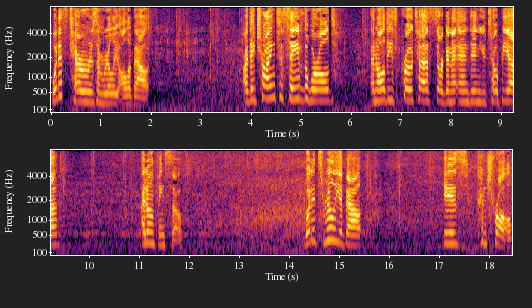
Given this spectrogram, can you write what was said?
What is terrorism really all about? Are they trying to save the world and all these protests are going to end in utopia? I don't think so. What it's really about is control.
